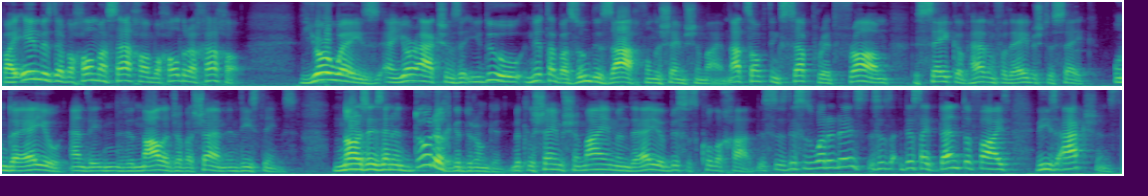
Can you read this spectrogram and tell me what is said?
By him is the v'chol masecha and v'chol drachecha. Your ways and your actions that you do, nita bazun zach from the Shem Shemayim, not something separate from the sake of heaven for the Eibishter's sake und der EU and the, the knowledge of Hashem in these things. Nor sie sind durchgedrungen mit L'Shem Shemaim and der EU bis es kulachad. This is, this is what it is. This, is, this identifies these actions.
